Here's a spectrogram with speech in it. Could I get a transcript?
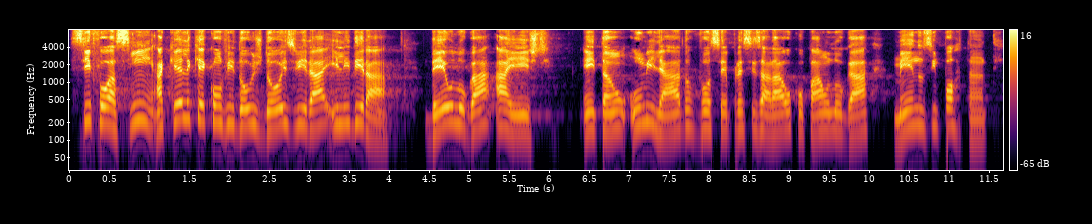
Se for assim, aquele que convidou os dois virá e lhe dirá: o lugar a este. Então, humilhado, você precisará ocupar um lugar menos importante.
